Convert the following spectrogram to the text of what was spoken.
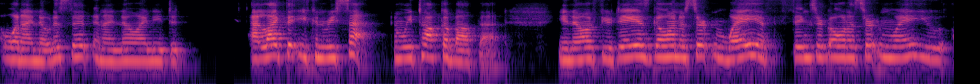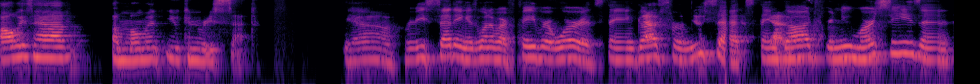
when I notice it and I know I need to, I like that you can reset. And we talk about that. You know, if your day is going a certain way, if things are going a certain way, you always have a moment you can reset. Yeah, resetting is one of our favorite words. Thank God yes. for resets. Thank yes. God for new mercies and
